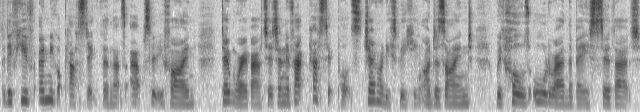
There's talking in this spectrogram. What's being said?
But if you've only got plastic, then that's absolutely fine. Don't worry about it. And in fact, plastic pots, generally speaking, are designed with holes all around the base so that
